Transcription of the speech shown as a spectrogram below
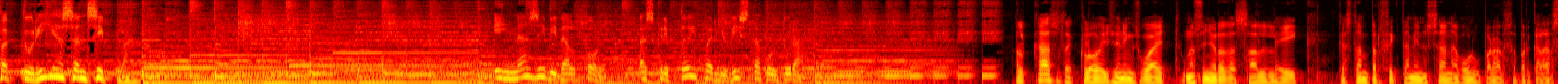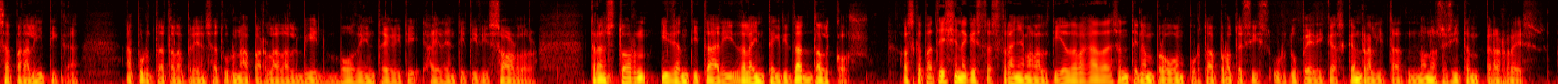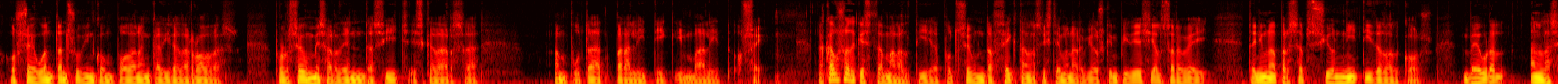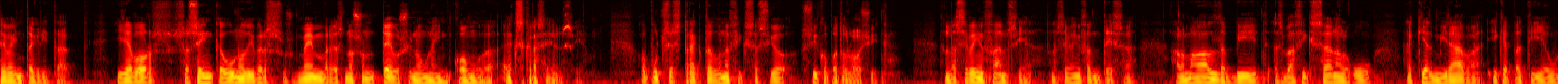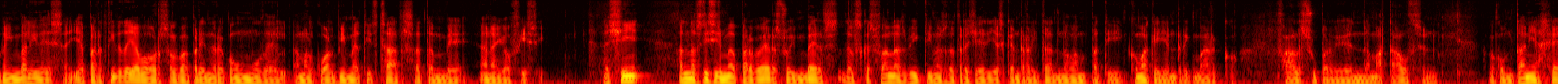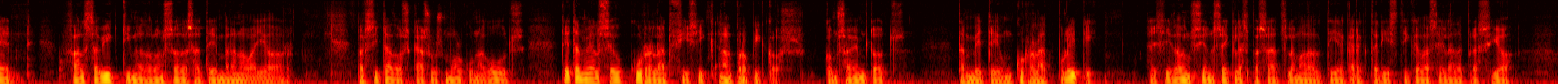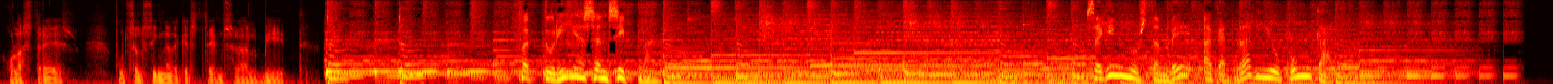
Factoria sensible Ignasi Vidal Folk, escriptor i periodista cultural. El cas de Chloe Jennings White, una senyora de Salt Lake que estant perfectament sana vol operar-se per quedar-se paralítica, ha portat a la premsa a tornar a parlar del BID, Body Integrity Identity Disorder, trastorn identitari de la integritat del cos. Els que pateixen aquesta estranya malaltia de vegades en tenen prou en portar pròtesis ortopèdiques que en realitat no necessiten per a res, o seuen tan sovint com poden en cadira de rodes, però el seu més ardent desig és quedar-se amputat, paralític, invàlid o sec. La causa d'aquesta malaltia pot ser un defecte en el sistema nerviós que impedeixi al cervell tenir una percepció nítida del cos, veure'l en la seva integritat. I llavors se sent que un o diversos membres no són teus, sinó una incòmoda excrescència o potser es tracta d'una fixació psicopatològica. En la seva infància, en la seva infantesa, el malalt de Bid es va fixar en algú a qui admirava i que patia una invalidesa i a partir de llavors el va prendre com un model amb el qual mimetitzar-se també en allò físic. Així, el narcisisme pervers o invers dels que es fan les víctimes de tragèdies que en realitat no van patir, com aquell Enric Marco, fals supervivent de Mauthausen, o com Tania Head, falsa víctima de l'11 de setembre a Nova York, per citar dos casos molt coneguts, té també el seu correlat físic en el propi cos. Com sabem tots, també té un correlat polític. Així doncs, si en segles passats la malaltia característica va ser la depressió o l'estrès, potser el signe d'aquests temps serà el bit. Factoria sensible Seguim-nos també a catradio.cat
